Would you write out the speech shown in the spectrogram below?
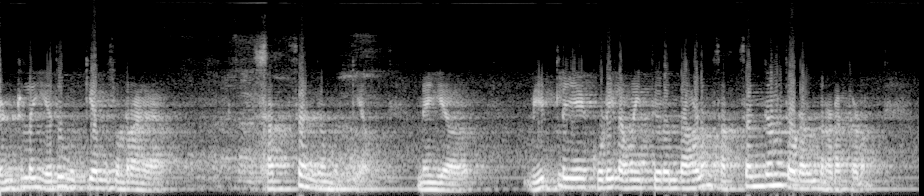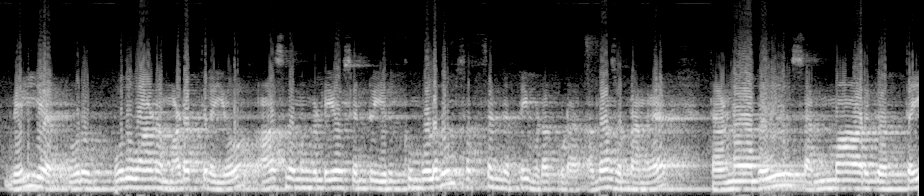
ரெண்டுலையும் எது முக்கியம்னு சொல்கிறாங்க சத்சங்கம் முக்கியம். நீங்கள் வீட்டிலேயே குடில் அமைத்திருந்தாலும் சத்சங்கம் தொடர்ந்து நடக்கணும். வெளியே ஒரு பொதுவான மடத்திலேயோ ஆசிரமங்கள்லேயோ சென்று இருக்கும் பொழுதும் சத்சங்கத்தை விடக்கூடாது. அதான் சொல்றாங்க தனது சன்மார்க்கத்தை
